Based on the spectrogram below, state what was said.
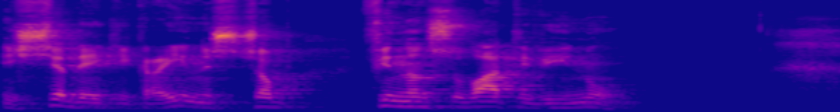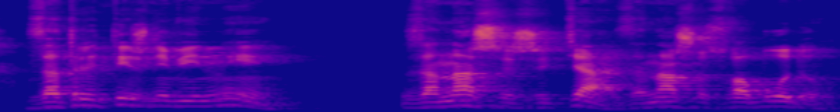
і ще деякі країни, щоб фінансувати війну. За три тижні війни за наше життя, за нашу свободу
